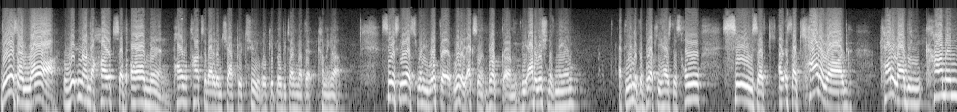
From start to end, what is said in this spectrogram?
there is a law written on the hearts of all men. Paul talks about it in chapter 2. We'll, get, we'll be talking about that coming up. C.S. Lewis, when he wrote the really excellent book, um, The Abolition of Man, at the end of the book, he has this whole series of, uh, it's like catalog cataloging common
